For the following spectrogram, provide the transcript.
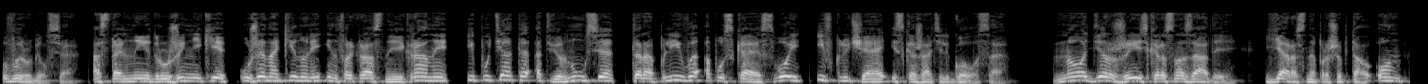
вырубился. Остальные дружинники уже накинули инфракрасные экраны, и Путята отвернулся, торопливо опуская свой и включая искажатель голоса. «Но держись, краснозадый!» — яростно прошептал он,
